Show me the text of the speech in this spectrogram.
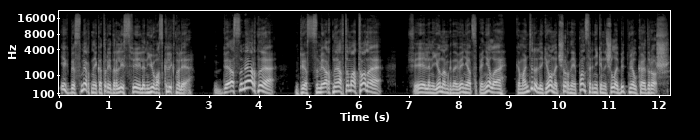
Их бессмертные, которые дрались с Фейлин Ю, воскликнули. «Бессмертные! Бессмертные автоматоны!» Фейлин Ю на мгновение оцепенела. Командира легиона Черные Панцирники начала бить мелкая дрожь.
